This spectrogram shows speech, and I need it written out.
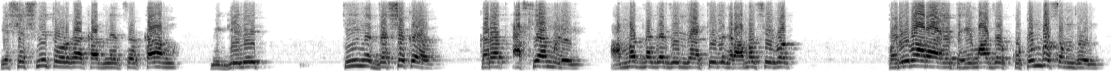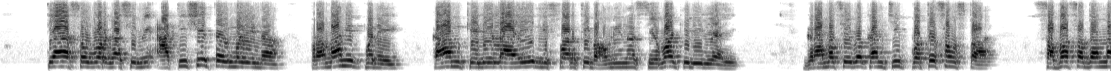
यशस्वी तोडगा काढण्याचं काम मी गेले तीन दशक करत असल्यामुळे अहमदनगर जिल्ह्यातील ग्रामसेवक परिवार आहेत हे माझं कुटुंब समजून त्या संवर्गाशी मी अतिशय तळमळीनं प्रामाणिकपणे काम केलेलं आहे निस्वार्थी भावनेनं सेवा केलेली आहे. ग्रामसेवकांची पतसंस्था सभासदांना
